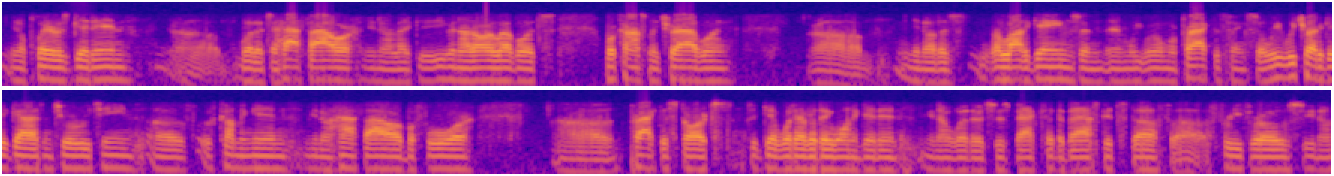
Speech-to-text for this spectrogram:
you know players get in uh, whether it's a half hour you know like even at our level it's we're constantly traveling. Um, you know, there's a lot of games, and, and we, when we're practicing, so we, we try to get guys into a routine of, of coming in, you know, half hour before, uh, practice starts to get whatever they want to get in. You know, whether it's just back to the basket stuff, uh, free throws, you know,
